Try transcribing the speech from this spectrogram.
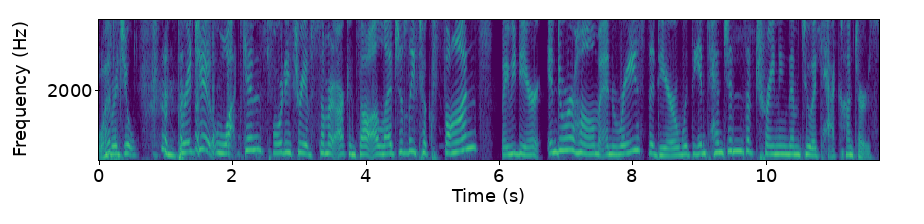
What? Bridget Bridget Watkins, 43 of Summit, Arkansas, allegedly took fawns, baby deer, into her home and raised the deer with the intentions of training them to attack hunters.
